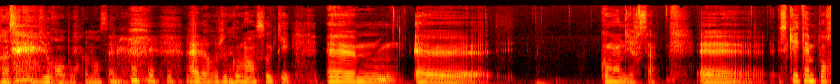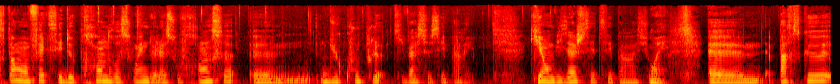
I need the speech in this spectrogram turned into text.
Sophie Durand pour commencer. Alors je commence, ok comment dire ça? Euh, Ce qui est important, en fait, c'est de prendre soin de la souffrance euh, du couple qui va se séparer, qui envisage cette séparation. Euh, parce que,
